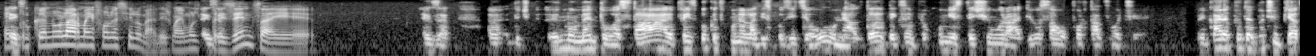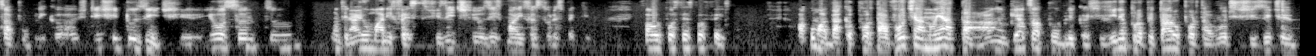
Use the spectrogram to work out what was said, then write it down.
Pentru exact. că nu l-ar mai folosi lumea. Deci mai mult exact. prezența e... Exact. Uh, deci în momentul ăsta Facebook îți pune la dispoziție o unealtă, de exemplu cum este și un radio sau o portavoce, prin care tu te duci în piața publică știi, și tu zici, eu sunt, uh, în fine, ai un manifest și zici, zici manifestul respectiv. Sau îl postezi pe Facebook. Acum, dacă portavocea nu e a ta în piața publică și vine proprietarul portavocii și zice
